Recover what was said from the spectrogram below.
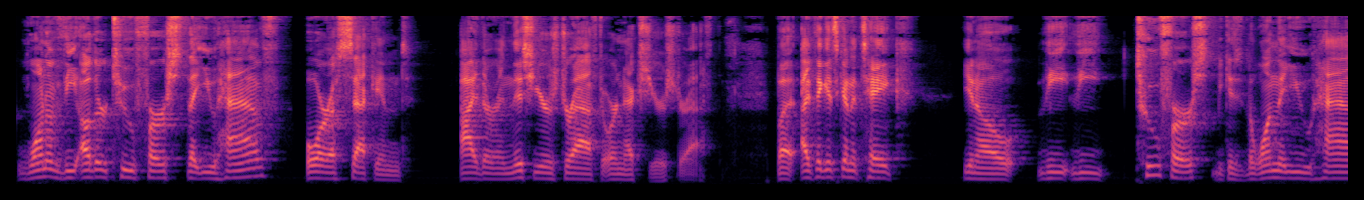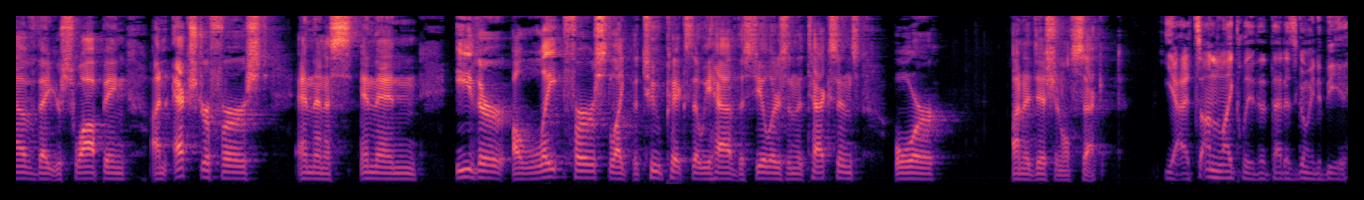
one of the other two firsts that you have or a second, either in this year's draft or next year's draft. But I think it's going to take, you know, the, the two first because the one that you have that you're swapping an extra first and then a, and then either a late first, like the two picks that we have, the Steelers and the Texans, or an additional second. Yeah, it's unlikely that that is going to be,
